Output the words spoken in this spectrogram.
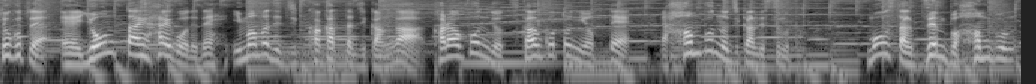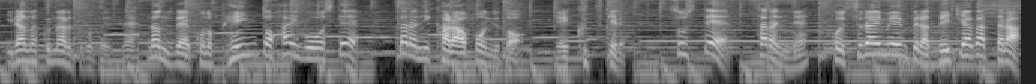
ということで、えー、4体配合でね今までかかった時間がカラーフォンデュを使うことによって半分の時間で済むと。モンスター全部半分いらなくなるってことですね。なのでこのペイント配合をしてさらにカラーフォンデュと、えー、くっつける。そしてさらにねこれスライムエンペラー出来上がったら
